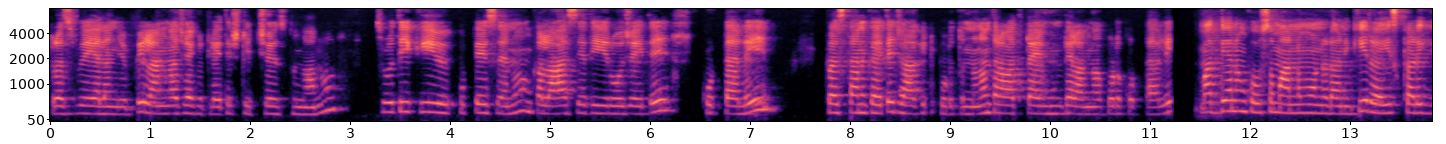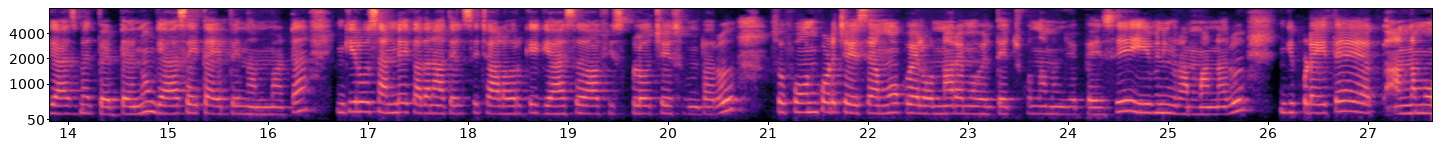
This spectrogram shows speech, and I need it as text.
డ్రెస్ వేయాలని చెప్పి లంగా జాకెట్లు అయితే స్టిచ్ చేస్తున్నాను. శృతికి కుట్టేశాను. ఇంకా లాస్ట్ అది ఈ రోజు అయితే కుట్టాలి. ప్రస్తుతానికి అయితే జాకెట్ కుడుతున్నాను. తర్వాత టైం ఉంటే లంగా కూడా కుట్టాలి. మధ్యాహ్నం కోసం అన్నం వండడానికి రైస్ కడిగి గ్యాస్ మీద పెట్టాను. గ్యాస్ అయితే అయిపోయింది అనమాట ఇంక ఈరోజు సండే కదా నాకు తెలిసి చాలా వరకు గ్యాస్ ఆఫీస్ క్లోజ్ చేసి ఉంటారు. సో ఫోన్ కూడా చేసాము ఒకవేళ ఉన్నారేమో వెళ్ళి తెచ్చుకుందామని చెప్పేసి ఈవినింగ్ రమ్మన్నారు. ఇంక ఇప్పుడైతే అన్నము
